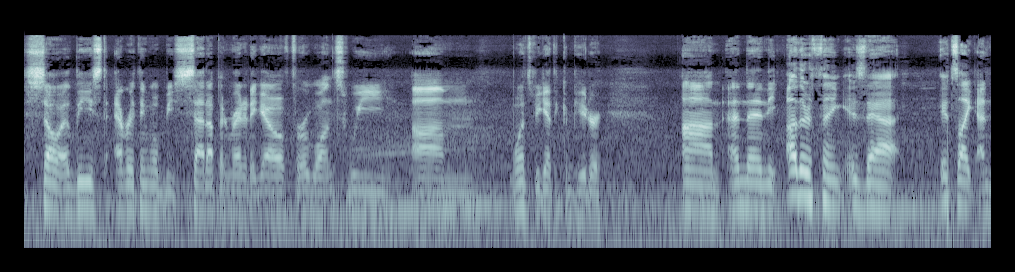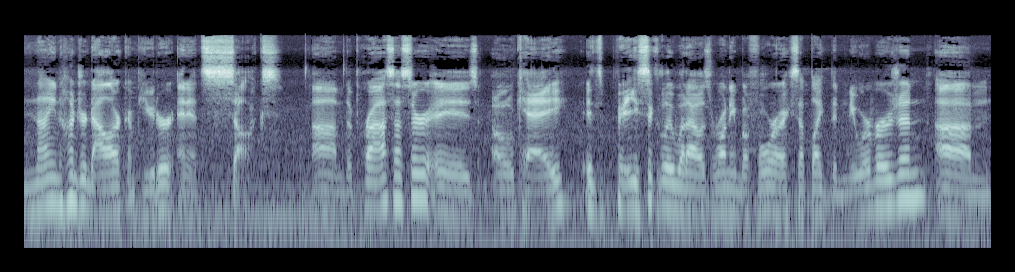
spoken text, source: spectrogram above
so at least everything will be set up and ready to go for once we um, once we get the computer. Um, and then the other thing is that it's like a $900 computer and it sucks. Um, the processor is okay. It's basically what I was running before, except like the newer version. Um,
